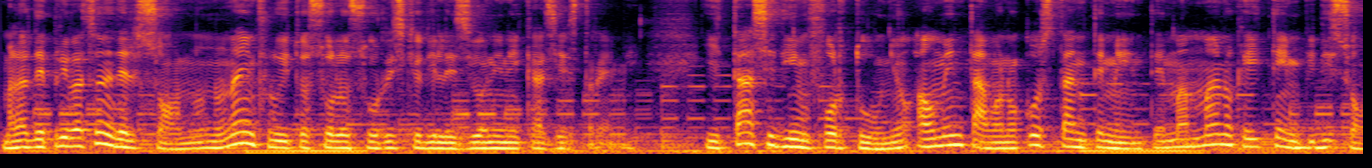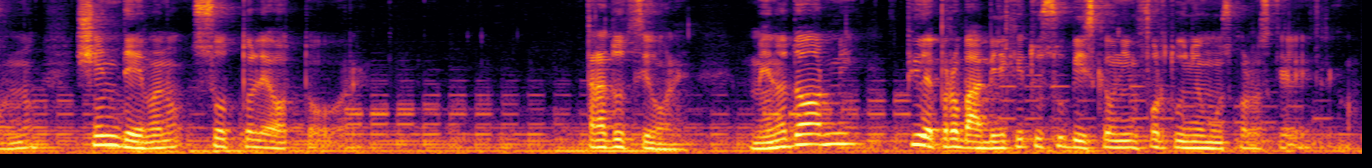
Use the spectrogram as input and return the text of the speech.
Ma la deprivazione del sonno non ha influito solo sul rischio di lesioni nei casi estremi. I tassi di infortunio aumentavano costantemente man mano che i tempi di sonno scendevano sotto le 8 ore. Traduzione. Meno dormi, più è probabile che tu subisca un infortunio muscoloscheletrico.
